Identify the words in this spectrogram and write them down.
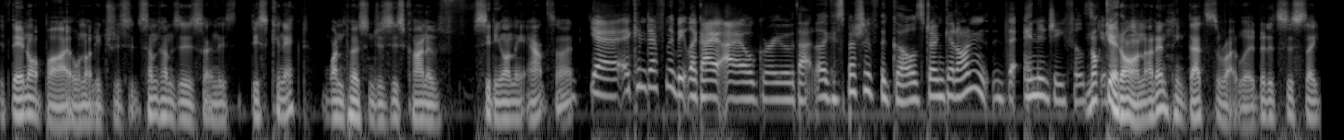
if they're not bi or not interested, sometimes there's this disconnect. One person just is kind of sitting on the outside. yeah, it can definitely be like I I agree with that. Like especially if the girls don't get on, the energy feels Not different. get on. I don't think that's the right word, but it's just like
